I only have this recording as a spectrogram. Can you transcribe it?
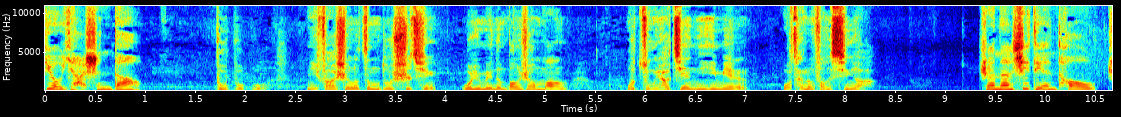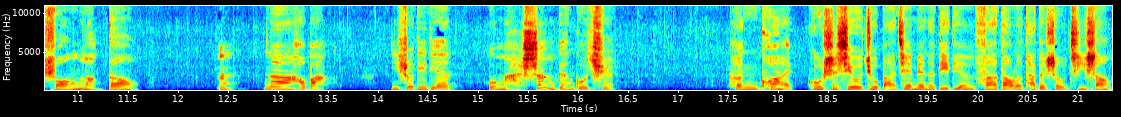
又哑声道：“不不不，你发生了这么多事情，我又没能帮上忙，我总要见你一面，我才能放心啊。”阮南希点头，爽朗道。那好吧，你说地点，我马上赶过去。很快，顾世修就把见面的地点发到了他的手机上。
